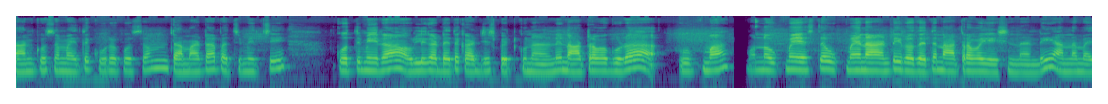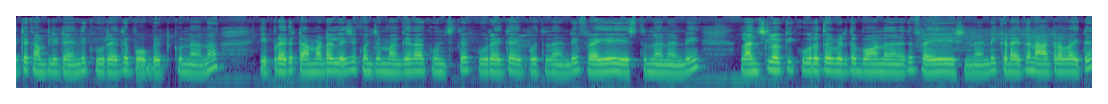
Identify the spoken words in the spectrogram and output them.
దానికోసం అయితే కూర కోసం టమాటా పచ్చిమిర్చి కొత్తిమీర ఉల్లిగడ్డ అయితే కట్ చేసి పెట్టుకున్నానండి. నాట్రవ్వ కూడా ఉప్మా. మొన్న ఉప్మా చేస్తే ఉప్మేనా అంటే ఈరోజు అయితే నాట్రవ్వ చేసిందండి. అన్నం అయితే కంప్లీట్ అయింది. కూర అయితే పోబెట్టుకున్నాను పెట్టుకున్నాను ఇప్పుడైతే టమాటాలు వేసి కొంచెం మగ్గేదాకా ఉంచితే కూర అయితే అయిపోతుందండి. ఫ్రై చేస్తున్నానండి. లంచ్లోకి కూరతో పెడితే బాగుండదని అయితే ఫ్రై చేసిందండి. ఇక్కడైతే నాట్రవ్వ అయితే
